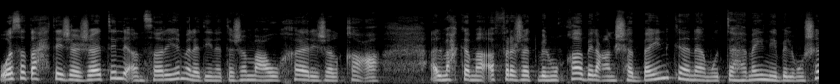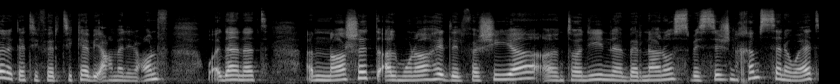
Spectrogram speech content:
وسط احتجاجات لأنصارهم الذين تجمعوا خارج القاعة. المحكمة أفرجت بالمقابل عن شابين كانا متهمين بالمشاركة في ارتكاب أعمال العنف وأدانت الناشط المناهض للفاشية أنتونين برنانوس بالسجن خمس سنوات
